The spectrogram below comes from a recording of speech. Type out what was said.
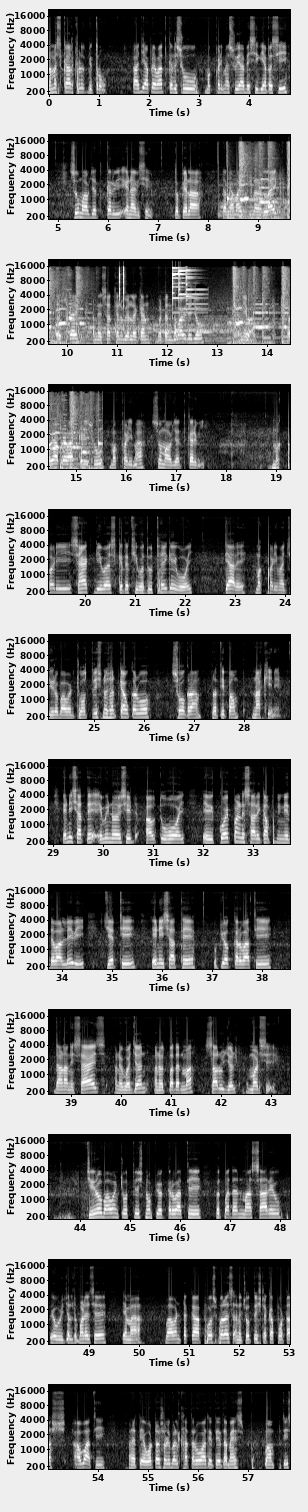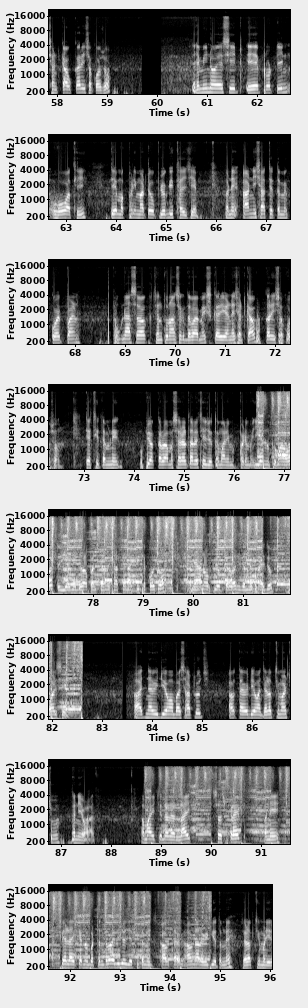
નમસ્કાર ખેડૂત મિત્રો. આજે આપણે વાત કરીશું મગફળીમાં સૂયા બેસી ગયા પછી શું માવજત કરવી એના વિશે. તો પહેલાં તમે અમારી ચેનલ લાઇક સબસ્ક્રાઈબ અને સાથેનું બેલ આઇકન બટન દબાવી દેજો. ધન્યવાદ. હવે આપણે વાત કરીશું મગફળીમાં શું માવજત કરવી. મગફળી સાઠ દિવસ કે તેથી વધુ થઈ ગઈ હોય ત્યારે મગફળીમાં જીરો બાવન ચોત્રીસનો છંટકાવ કરવો, સો ગ્રામ પ્રતિ પંપ નાખીને. એની સાથે એમિનો એસિડ આવતું હોય એવી કોઈ પણ સારી કંપનીની દવા લેવી, જેથી એની સાથે ઉપયોગ કરવાથી દાણાની સાઇઝ અને વજન અને ઉત્પાદનમાં સારું રિઝલ્ટ મળશે. જીરો બાવન ચોત્રીસનો ઉપયોગ કરવાથી ઉત્પાદનમાં સારું એવું રિઝલ્ટ મળે છે. એમાં બાવન ટકા ફોસ્ફરસ અને ચોત્રીસ ટકા પોટાશ આવવાથી અને તે વોટર સોલ્યુબલ ખાતર હોવાથી તે તમે પંપથી છંટકાવ કરી શકો છો. એમિનો એસિડ એ પ્રોટીન હોવાથી તે મગફળી માટે ઉપયોગી થાય છે અને આની સાથે તમે કોઈ પણ ફૂગનાશક, જંતુનાશક દવા મિક્સ કરી અને છંટકાવ કરી શકો છો. તેથી તમને ઉપયોગ કરવામાં સરળતા રહેશે. જો તમારી મગફળીમાં ઈયળનું પ્રમાણ હોય તો ઈયળની દવા પણ તમે સાથે નાખી શકો છો અને આનો ઉપયોગ કરવાથી તમને ફાયદો મળશે. આજના વિડીયોમાં બસ આટલું જ. આવતા વિડીયોમાં ઝડપથી મળશું. ધન્યવાદ. અમારી ચેનલને લાઇક સબસ્ક્રાઈબ અને બેલ આઇકનનું બટન દબાવી દેજો જેથી તમે આવતા, આવનારા વીડિયો તમને ઝડપથી મળી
